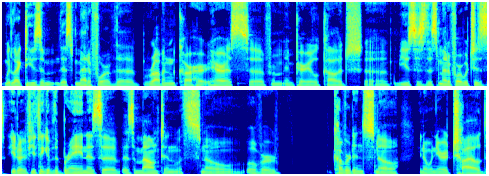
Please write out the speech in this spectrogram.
we like to use a, this metaphor of the Robin Carhart Harris uh, from Imperial College uh, uses this metaphor, which is you know if you think of the brain as a as a mountain with snow over covered in snow, you know when you're a child,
